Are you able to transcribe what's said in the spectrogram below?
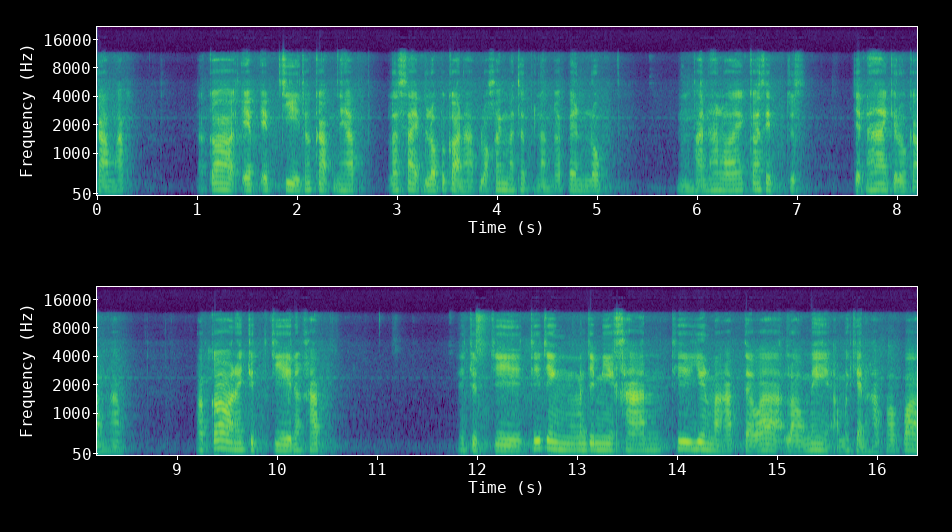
กรัมครับ แล้วก็ FFG เท่ากับเนี่ยครับเราใส่ลบไปก่อนนครับ เราค่อยมาเติมหลังก็เป็นลบ 1,590.75 กิโลกรัมครับ แล้วก็ในจุด G นะครับ ในจุด G ที่จริงมันจะมีคานที่ยื่นมาครับ แต่ว่าเราไม่เอามาเขียนครับ เพราะว่า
